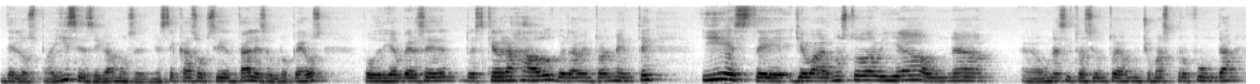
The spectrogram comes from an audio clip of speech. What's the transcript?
de los países, digamos, en este caso occidentales, europeos, podrían verse resquebrajados, ¿verdad? Eventualmente, y este, llevarnos todavía a una, a una situación todavía mucho más profunda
